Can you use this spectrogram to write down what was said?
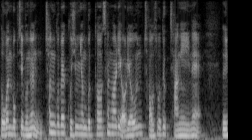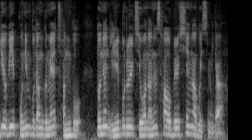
보건복지부는 1990년부터 생활이 어려운 저소득 장애인의 의료비 본인 부담금의 전부 또는 일부를 지원하는 사업을 시행하고 있습니다.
